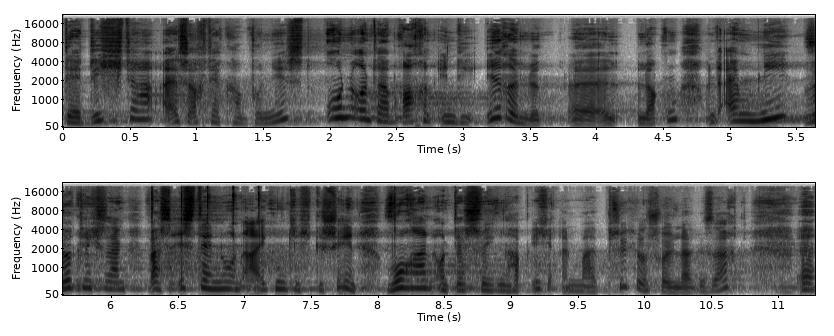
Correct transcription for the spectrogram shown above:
der Dichter als auch der Komponist ununterbrochen in die Irre äh, locken und einem nie wirklich sagen, was ist denn nun eigentlich geschehen? Woran, und deswegen habe ich einmal Psychothriller gesagt, äh,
